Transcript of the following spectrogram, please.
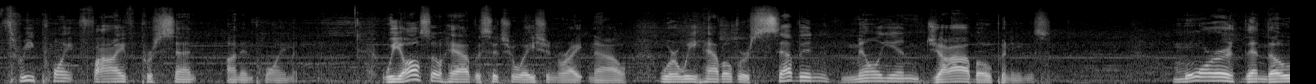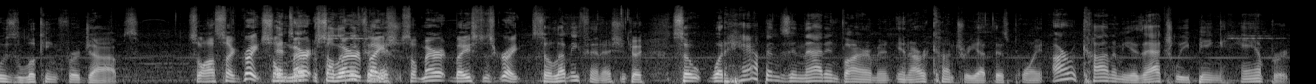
3.5% unemployment. We also have a situation right now where we have over 7 million job openings more than those looking for jobs. So I'll say great. So, merit, so, so merit based. So merit based is great. So let me finish. Okay. So what happens in that environment in our country at this point? Our economy is actually being hampered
